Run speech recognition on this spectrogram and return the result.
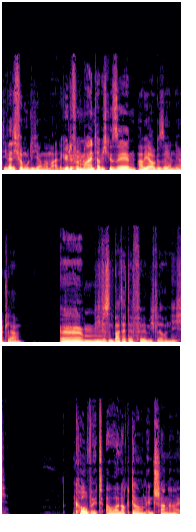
Die werde ich vermutlich irgendwann mal alle Beautiful gesehen. Mind habe ich gesehen. Habe ich auch gesehen, ja klar. Ähm, Beavis and Butthead, der Film? Ich glaube nicht. Covid, Our Lockdown in Shanghai.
